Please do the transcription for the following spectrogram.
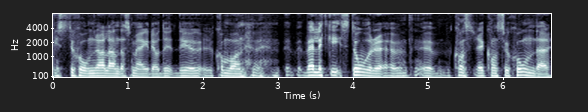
institutioner och alla andra som äger det. Och det, det kommer vara en eh, väldigt stor eh, eh rekonstruktion där.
